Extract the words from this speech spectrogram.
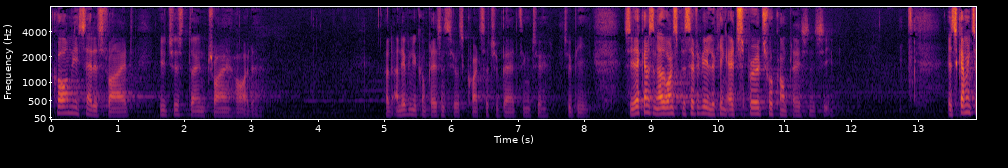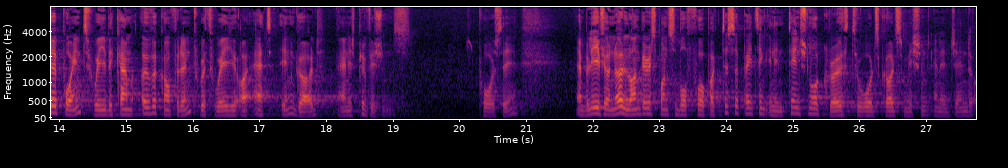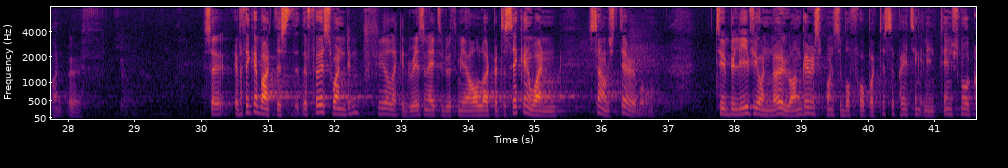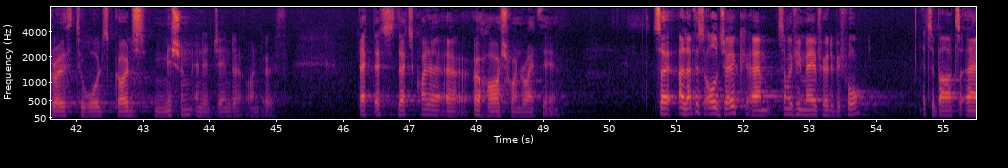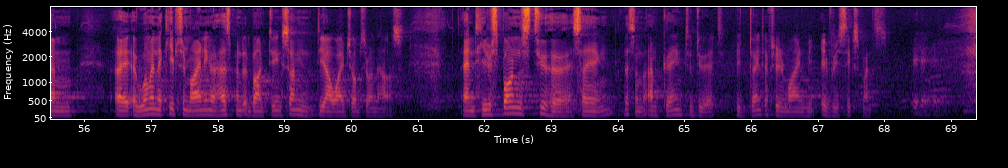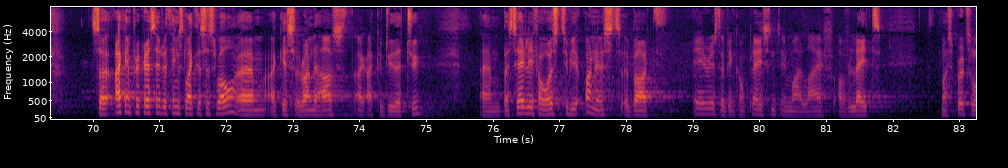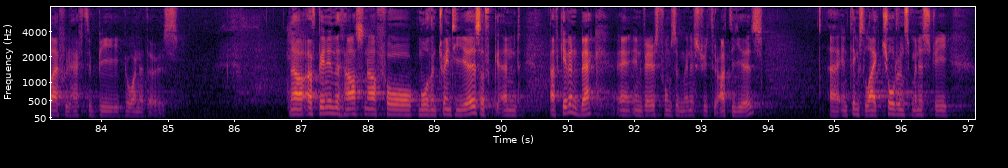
calmly satisfied, you just don't try harder. I, I never knew complacency was quite such a bad thing to, to be. So here comes another one specifically looking at spiritual complacency. It's coming to a point where you become overconfident with where you are at in God and His provisions. Pause there. And believe you're no longer responsible for participating in intentional growth towards God's mission and agenda on earth. So, if I think about this, the first one didn't feel like it resonated with me a whole lot, but the second one sounds terrible to believe you are no longer responsible for participating in intentional growth towards God's mission and agenda on earth. That, that's, that's quite a, a, a harsh one right there. So I love this old joke. Um, some of you may have heard it before. It's about um, a, a woman that keeps reminding her husband about doing some DIY jobs around the house. And he responds to her saying, Listen, I'm going to do it. You don't have to remind me every six months. So I can procrastinate with things like this as well. Um, I guess around the house, I, I could do that too. Um, but sadly, if I was to be honest about areas that have been complacent in my life of late, my spiritual life would have to be one of those. Now, I've been in the house now for more than 20 years, and I've given back uh, in various forms of ministry throughout the years uh, in things like children's ministry,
